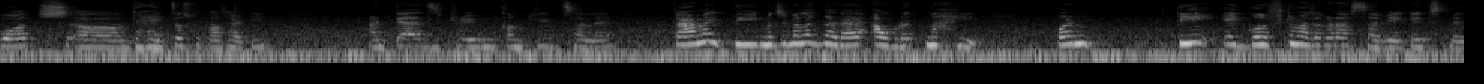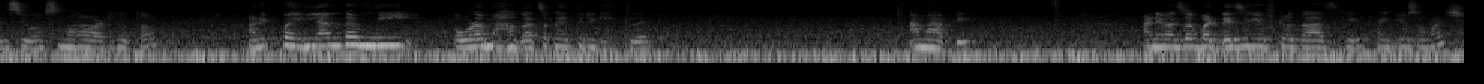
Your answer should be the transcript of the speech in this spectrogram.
वॉच घ्यायचं स्वतःसाठी. आणि त्याच ड्रीम कंप्लीट झालं आहे काय माहिती म्हणजे मला घड्याळ आवडत नाही. पण ती एक गोष्ट माझ्याकडे असावी एक एक्सपेन्सिव्ह असं मला वाटत होतं. आणि पहिल्यांदा मी एवढं महागाचं काहीतरी घेतलं आहे आय एम हॅपी आणि माझा बड्डेचं गिफ्ट होतं आज हे. थँक्यू सो मच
